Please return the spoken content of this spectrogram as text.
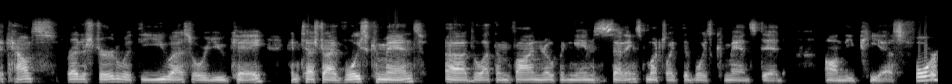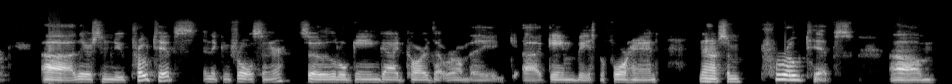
accounts registered with the US or UK can test drive voice commands uh, to let them find and open games and settings, much like the voice commands did on the PS4. Uh, there's some new pro tips in the control center. So the little game guide cards that were on the uh, game base beforehand now have some pro tips. Um,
